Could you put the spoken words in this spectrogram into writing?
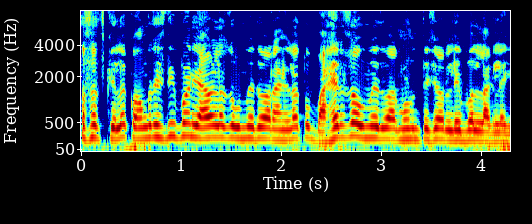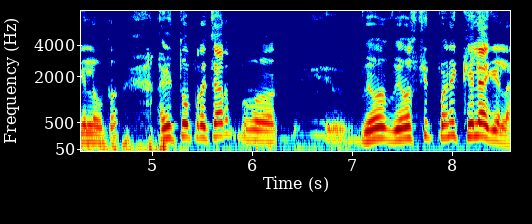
तसंच केलं. काँग्रेसनी पण यावेळेला जो उमेदवार आणला तो बाहेरचा उमेदवार म्हणून त्याच्यावर लेबल लागलं गेलं होतं. आणि तो प्रचार व्यव व्यवस्थितपणे केला गेला.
